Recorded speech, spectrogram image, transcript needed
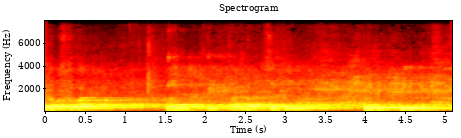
The goal scorer, player with number 13, Petri Filipić.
